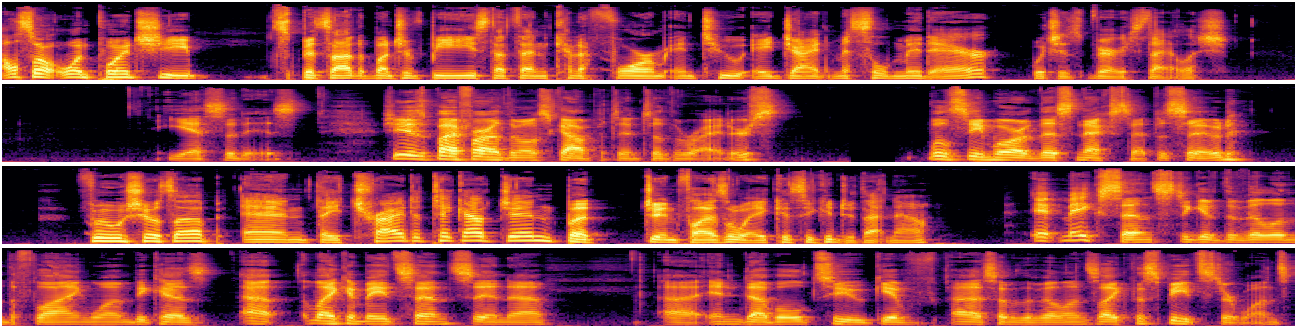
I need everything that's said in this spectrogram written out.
Also, at one point, she spits out a bunch of bees that then kind of form into a giant missile midair, which is very stylish. Yes, it is. She is by far the most competent of the writers. We'll see more of this next episode. Fu shows up and they try to take out Jin, but Jin flies away because he can do that now. It makes sense to give the villain the flying one because, uh, like, it made sense in uh, uh, in Double to give uh, some of the villains, like the speedster ones,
